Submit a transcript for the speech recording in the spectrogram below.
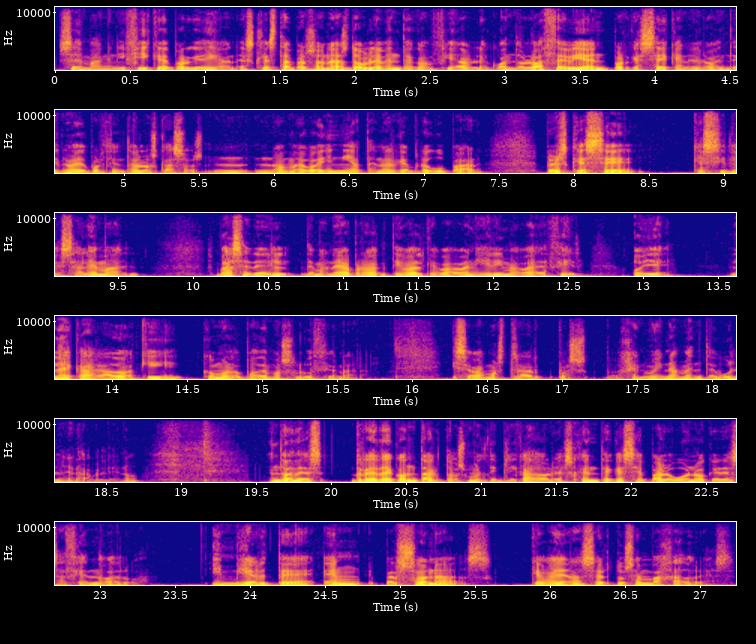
se magnifique porque digan, es que esta persona es doblemente confiable. Cuando lo hace bien, porque sé que en el 99% de los casos no me voy ni a tener que preocupar, pero es que sé que si le sale mal, va a ser él de manera proactiva el que va a venir y me va a decir, oye, la he cagado aquí, ¿cómo lo podemos solucionar? Y se va a mostrar pues, genuinamente vulnerable. ¿no? Entonces, red de contactos, multiplicadores, gente que sepa lo bueno que eres haciendo algo. Invierte en personas que vayan a ser tus embajadores.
